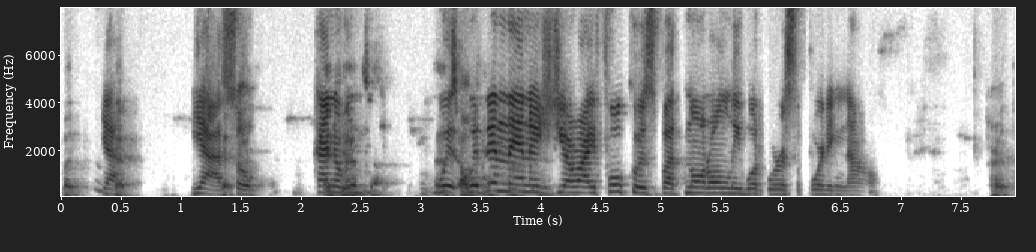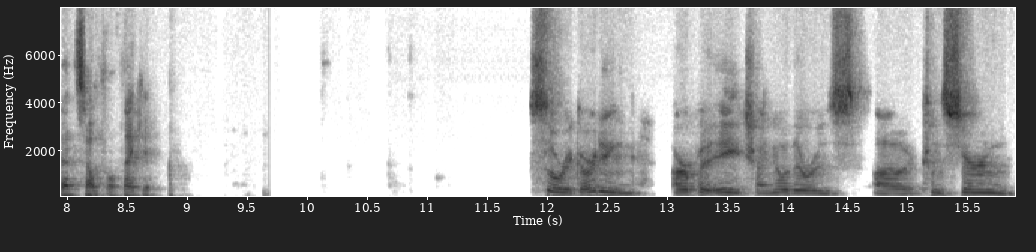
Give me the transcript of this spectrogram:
but. Yeah. okay, yeah, Okay. so kind of you, in- that's- that's within the NHGRI focus, but not only what we're supporting now. All right, that's helpful, thank you. So regarding ARPA H, I know there was uh concern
